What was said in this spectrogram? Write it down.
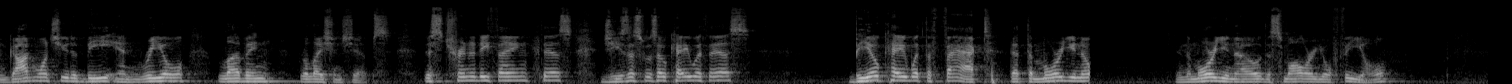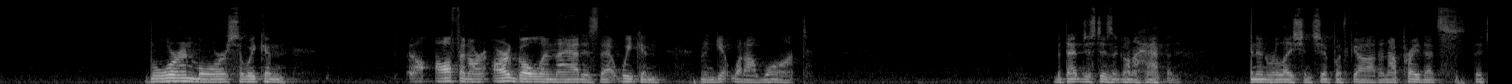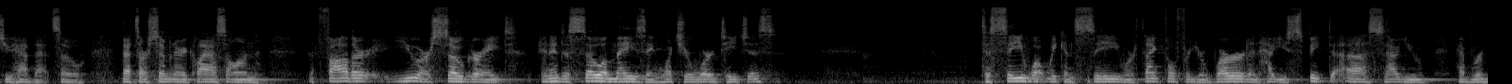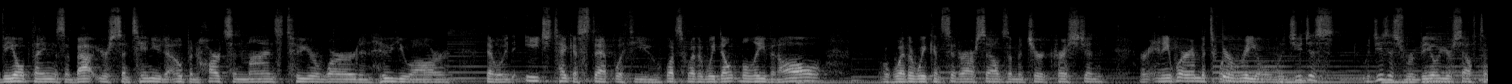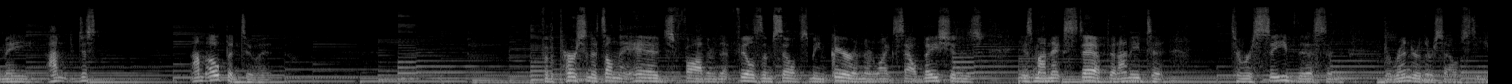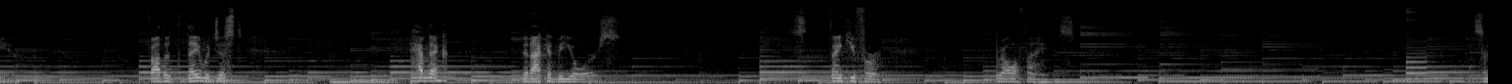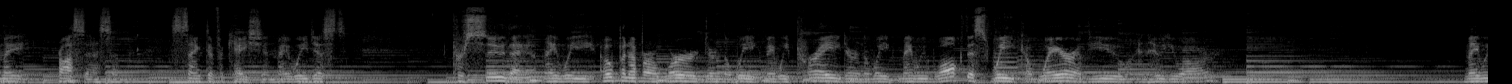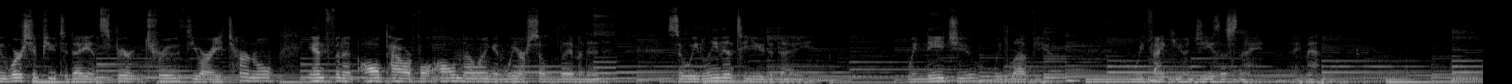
God wants you to be in real, loving relationships. This Trinity thing, this, Jesus was okay with this. Be okay with the fact that the more you know, and the more you know, the smaller you'll feel. More and more, so we can. Often, our, our goal in that is that we can, mean, get what I want. But that just isn't going to happen and in relationship with God. And I pray that's, that you have that. So that's our seminary class on Father, you are so great. And it is so amazing what your word teaches. To see what we can see, we're thankful for your word and how you speak to us, how you have revealed things about your Continue to open hearts and minds to your word and who you are, that we'd each take a step with you. What's whether we don't believe at all or whether we consider ourselves a mature Christian or anywhere in between. You're real. Would you just would you just reveal yourself to me? I'm just I'm open to it. For the person that's on the edge, Father, that feels themselves being clear and they're like, salvation is, is my next step, that I need to, to receive this and surrender themselves to you. Father, that they would just have that, that I could be yours. Thank you for, for all things. So may process of sanctification, may we just pursue that. May we open up our word during the week. May we pray during the week. May we walk this week aware of you and who you are. May we worship you today in spirit and truth. You are eternal, infinite, all powerful, all knowing, and we are so limited. So we lean into you today. We need you. We love you. We thank you in Jesus' name.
